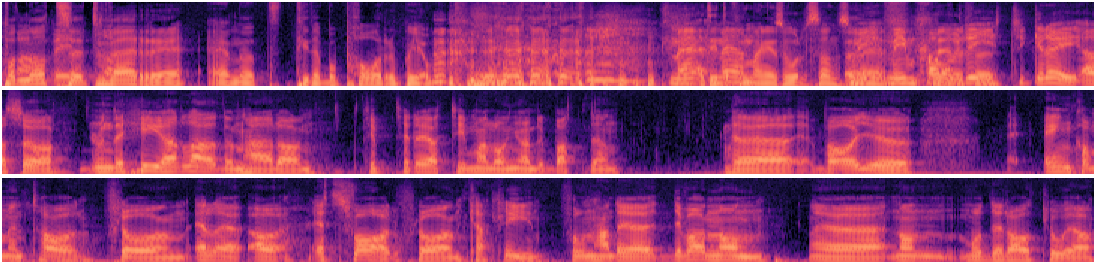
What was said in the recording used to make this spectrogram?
på något sätt veta. värre än att titta på porr på jobbet. Men, Jag tittar på men Magnus Olsson som är min, min rädd för- favoritgrej, alltså under hela den här um, typ tre timmar långa debatten eh, var ju en kommentar från, eller ja, ett svar från Katrin. För hon hade, det var någon, eh, någon moderat tror jag,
